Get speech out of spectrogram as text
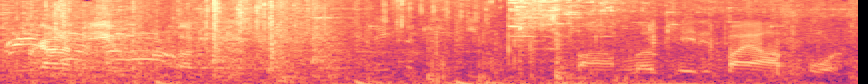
forgot I'm mute. Fuck me. Bomb located by Op 4.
